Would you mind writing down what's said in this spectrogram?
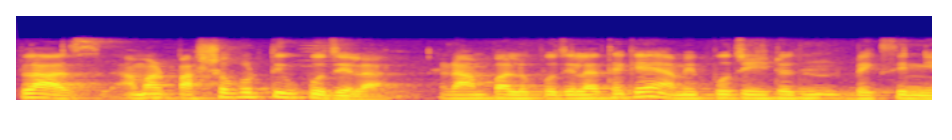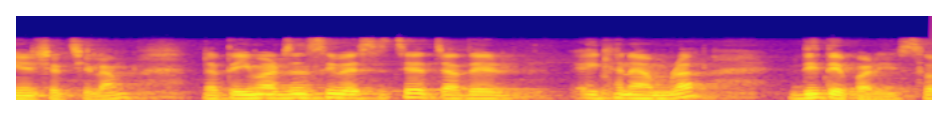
প্লাস আমার পার্শ্ববর্তী উপজেলা, রামপাল উপজেলা থেকে আমি পঁচিশ ডজন ভ্যাকসিন নিয়ে এসেছিলাম। যাতে ইমার্জেন্সি বেসিসে যাদের এইখানে আমরা দিতে পারি। সো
